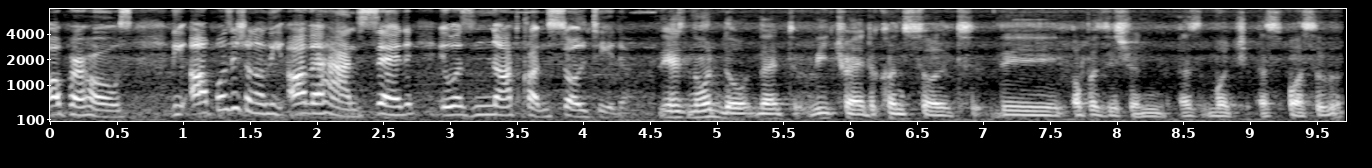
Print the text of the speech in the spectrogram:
upper house. The opposition, on the other hand, said it was not consulted. There's no doubt that we try to consult the opposition as much as possible.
